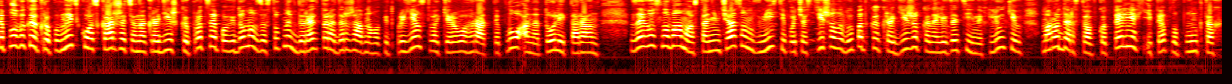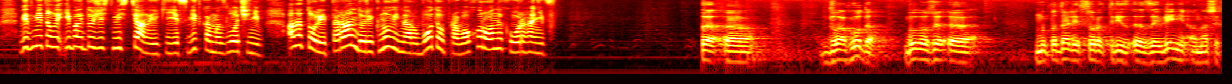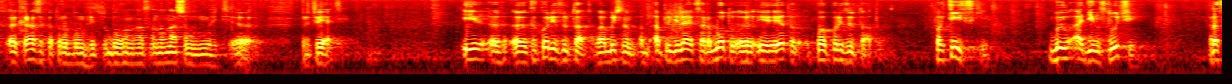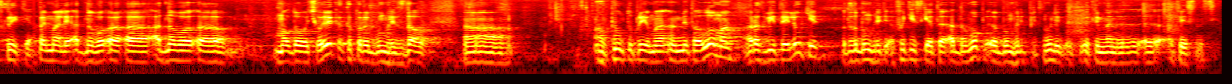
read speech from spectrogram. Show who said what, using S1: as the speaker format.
S1: Тепловики Кропивницького скаржаться на крадіжки. Про це повідомив заступник директора державного підприємства Кіровоград Тепло Анатолій Таран. За його словами, останнім часом в місті почастішали випадки крадіжок каналізаційних люків, мародерства в котельнях і теплопунктах. Відмітили і байдужість містян, які є свідками злочинів. Анатолій Таран дорікнув і на роботу правоохоронних органів.
S2: За э, два года было уже, э, мы подали 43 э, заявления о наших э, кражах, которые будем было на нашем э, предприятии. И какой результат? Обычно об- определяется работу, и это по, по результату. Фактически был один случай раскрытия. Поймали одного, одного молодого человека, который, будем говорить, сдал пункту приема металлолома, разбитые люки. Вот это, будем говорить, фактически это одного, э, будем говорить, притянули к криминальной э, ответственности.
